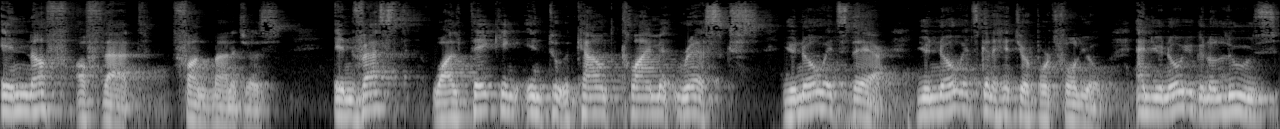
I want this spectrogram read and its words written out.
Enough of that, fund managers. Invest while taking into account climate risks. You know it's there. You know it's going to hit your portfolio and you know you're going to lose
